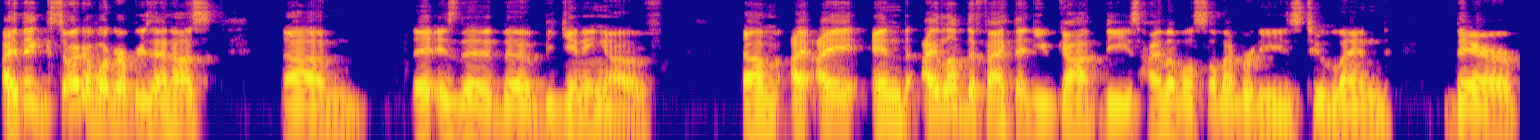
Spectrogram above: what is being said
I think, sort of what represent us um, is the the beginning of. Um, I, I and I love the fact that you got these high level celebrities to lend their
